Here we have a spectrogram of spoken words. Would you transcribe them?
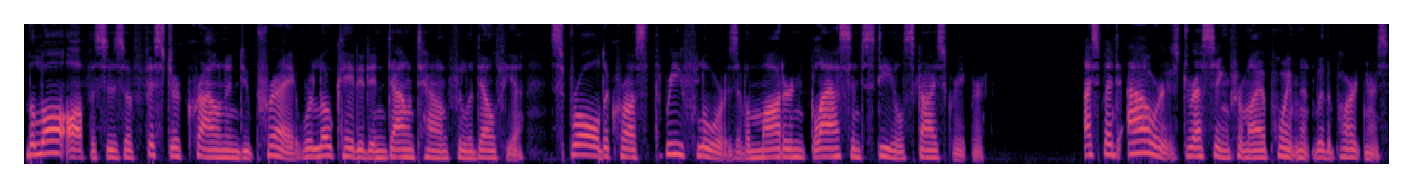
The law offices of Pfister, Crown, and Dupre were located in downtown Philadelphia, sprawled across three floors of a modern glass and steel skyscraper. I spent hours dressing for my appointment with the partners,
